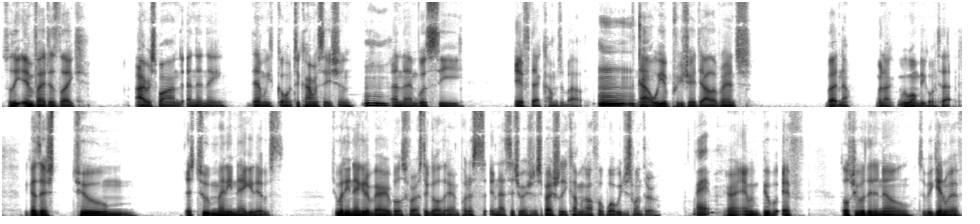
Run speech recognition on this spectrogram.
So the invite is like, I respond, and then they then we go into conversation, Mhm. and then we'll see if that comes about. Mm, okay. Now we appreciate the olive branch, but no, we're not. We won't be going to that because there's too there's too many negatives, too many negative variables for us to go there and put us in that situation, especially coming off of what we just went through. right. Right? And when people, if those people didn't know to begin with,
